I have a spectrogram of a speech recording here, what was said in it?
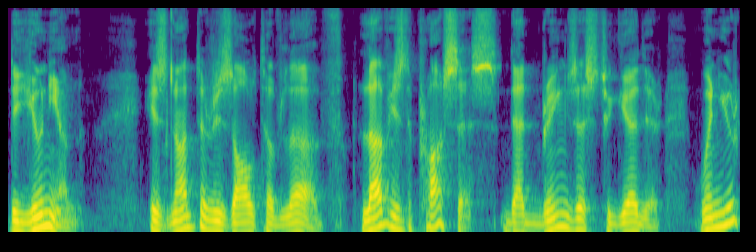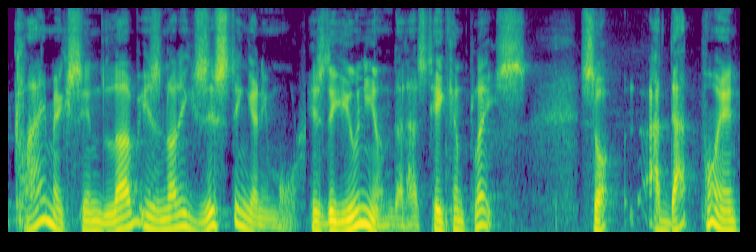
the union, is not the result of love. Love is the process that brings us together. When you're climaxing, love is not existing anymore. It's the union that has taken place. So at that point,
